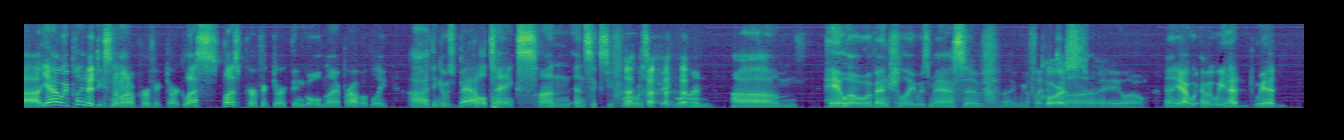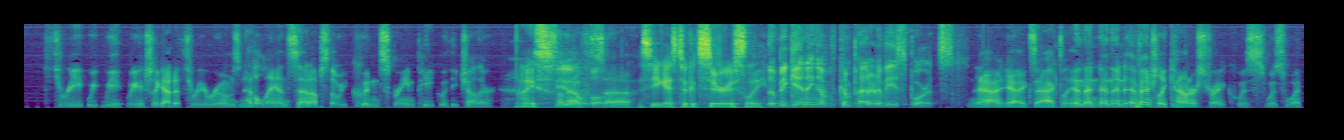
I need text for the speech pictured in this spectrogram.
Uh, yeah, we played a decent amount of Perfect Dark. Less less Perfect Dark than GoldenEye, probably. Uh, I think it was BattleTanx on N64 was a big one. Um, Halo eventually was massive. Uh, we played a ton of Halo. And yeah, we, I mean, we had we had three. We, we, we actually got to three rooms and had a LAN set up so that we couldn't screen peek with each other. Nice, so beautiful. Was, uh, I see you guys took it seriously. The beginning of competitive esports. Yeah, yeah, exactly. And then and then eventually Counter Strike was was what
